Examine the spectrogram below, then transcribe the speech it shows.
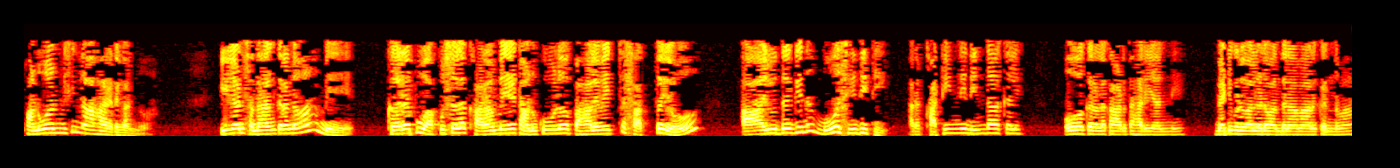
පණුවන් විසින් ආහාරයට ගන්නවා. ඊළඟට සඳහන් කරනවා මේ කරපු අකුසල කර්මයට අනුකූලව පහළ වෙච්ච සත්වයෝ ආයුධගෙන මුව සිඳිති. අර කටින්නේ නිඳා කළේ. ඕව කරලා කාටද හරියන්නේ? මැටි ගොඩවල් වල වන්දනාමාන කරනවා.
